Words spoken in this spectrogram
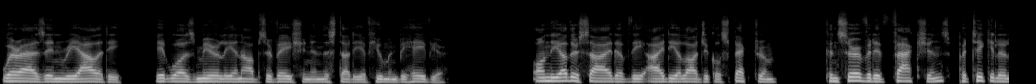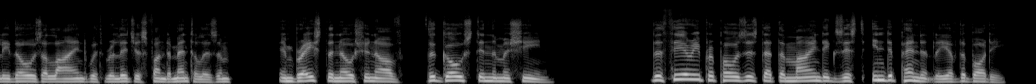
whereas in reality it was merely an observation in the study of human behavior. On the other side of the ideological spectrum, conservative factions, particularly those aligned with religious fundamentalism, embraced the notion of the ghost in the machine. The theory proposes that the mind exists independently of the body,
